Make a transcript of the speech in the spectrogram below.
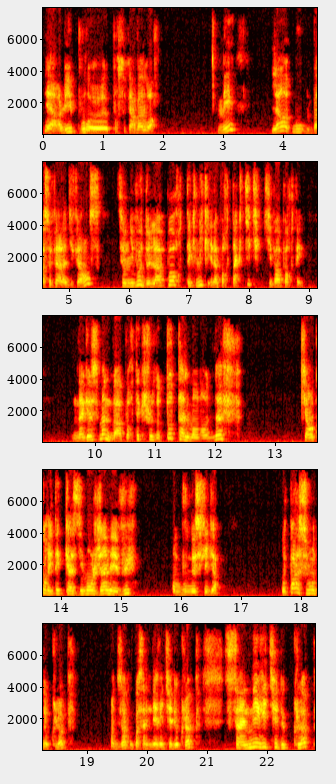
derrière lui pour, euh, pour se faire valoir. Mais là où va se faire la différence, c'est au niveau de l'apport technique et l'apport tactique qu'il va apporter. Nagelsmann va apporter quelque chose de totalement neuf qui a encore été quasiment jamais vu en Bundesliga. On parle souvent de Klopp, en disant comme quoi c'est un héritier de Klopp. C'est un héritier de Klopp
